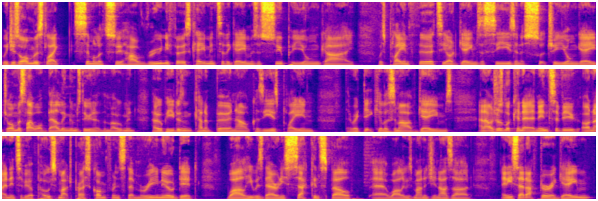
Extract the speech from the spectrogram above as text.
which is almost like similar to how Rooney first came into the game as a super young guy, was playing 30 odd games a season at such a young age, almost like what Bellingham's doing at the moment. I hope he doesn't kind of burn out because he is playing the ridiculous amount of games. And I was just looking at an interview, or not an interview, a post match press conference that Mourinho did while he was there in his second spell uh, while he was managing Hazard. And he said after a game,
